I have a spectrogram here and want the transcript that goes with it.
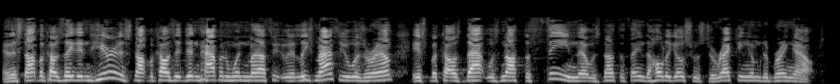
And it's not because they didn't hear it. It's not because it didn't happen when Matthew, at least Matthew was around. It's because that was not the theme. That was not the thing the Holy Ghost was directing them to bring out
